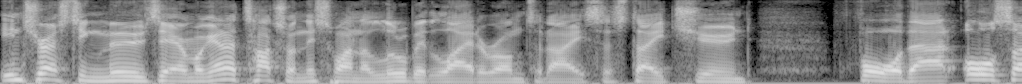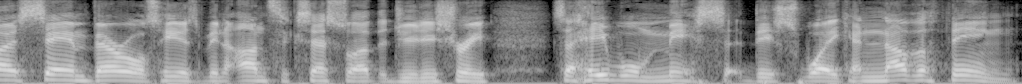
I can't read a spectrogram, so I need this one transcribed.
Interesting moves there, and we're going to touch on this one a little bit later on today, so stay tuned for that. Also, Sam Verrills, he has been unsuccessful at the judiciary, so he will miss this week. Another thing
